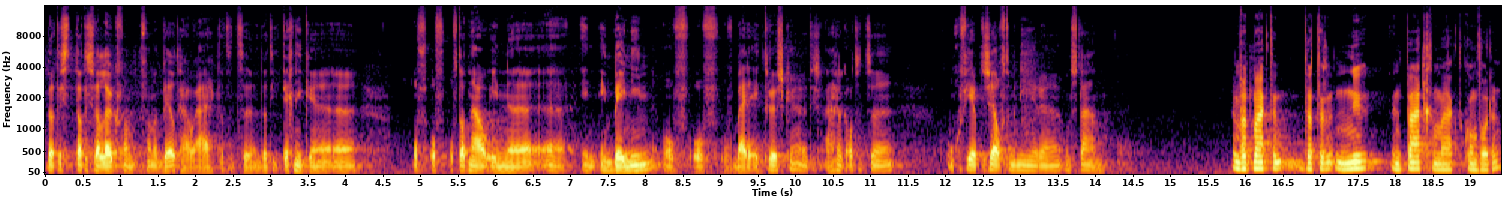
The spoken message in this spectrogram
dat, is, dat is wel leuk van, van het beeldhouden eigenlijk, dat, het, dat die technieken, of, of, of dat nou in, in, in Benin of, of, of bij de Etrusken, het is eigenlijk altijd ongeveer op dezelfde manier ontstaan. En wat maakte dat er nu een paard gemaakt kon worden?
